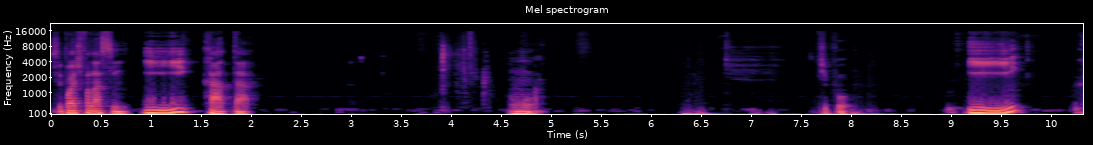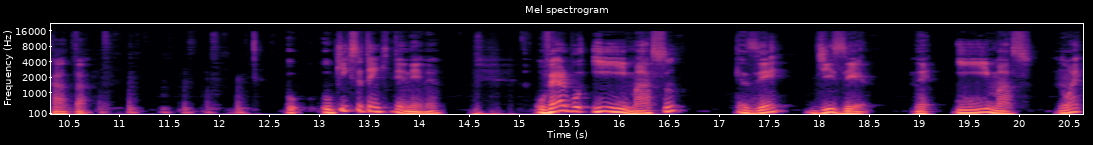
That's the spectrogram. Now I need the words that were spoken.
Você pode falar assim, iikata. Vamos lá. Tipo, iikata. O, o que, que você tem que entender, né? O verbo iimasu quer dizer dizer, né? Iimasu. Não é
